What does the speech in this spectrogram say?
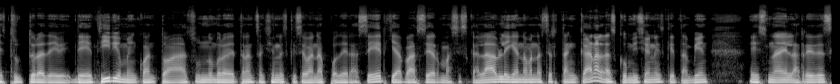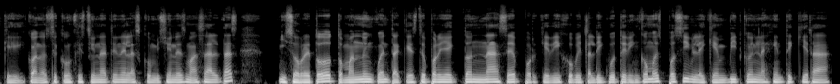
estructura de, de, Ethereum en cuanto a su número de transacciones que se van a poder hacer, ya va a ser más escalable, ya no van a ser tan caras las comisiones, que también es una de las redes que cuando se congestiona tiene las comisiones más altas y sobre todo tomando en cuenta que este proyecto nace porque dijo Vitalik Buterin, ¿cómo es posible que en Bitcoin la gente quiera,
